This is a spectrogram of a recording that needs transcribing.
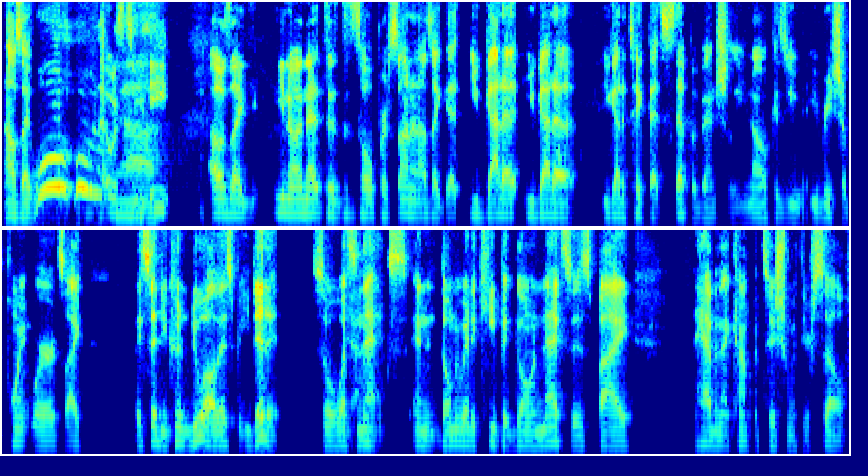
And I was like, woo, that was Yeah. some heat. I was like, you know, and that this whole persona. And I was like, you gotta, you gotta you got to take that step eventually, you know, because you you reach a point where it's like they said you couldn't do all this, but you did it. So what's Yeah. next? And the only way to keep it going next is by having that competition with yourself.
